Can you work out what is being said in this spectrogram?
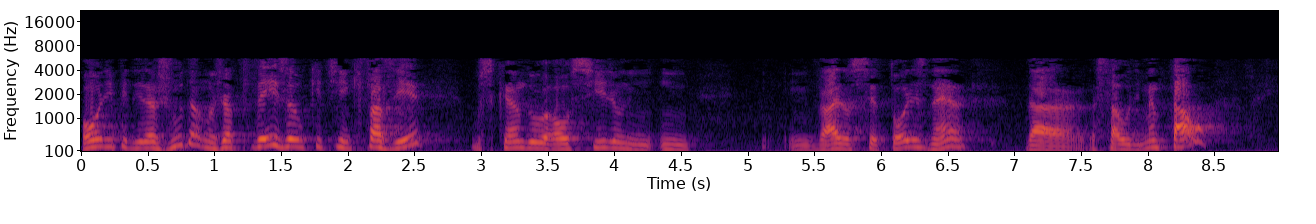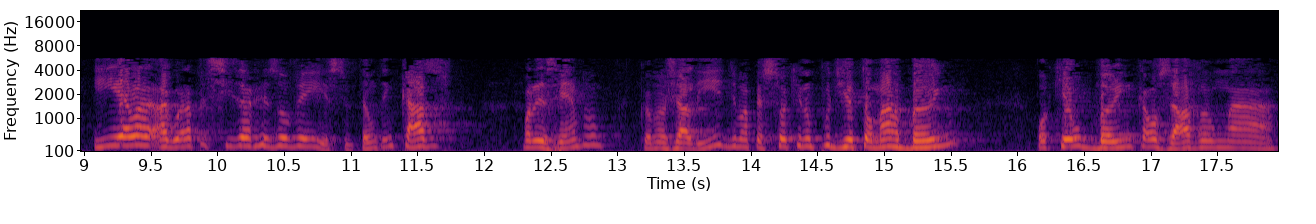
onde pedir ajuda, já fez o que tinha que fazer, buscando auxílio em, em, em vários setores né, da, da saúde mental, e ela agora precisa resolver isso. Então, tem casos, por exemplo, como eu já li, de uma pessoa que não podia tomar banho, porque o banho causava uma,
